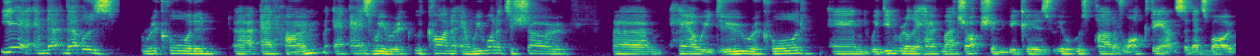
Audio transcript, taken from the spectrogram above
Yeah, and that, that was recorded uh, at home as we were kind of, and we wanted to show um, how we do record, and we didn't really have much option because it was part of lockdown. So that's why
